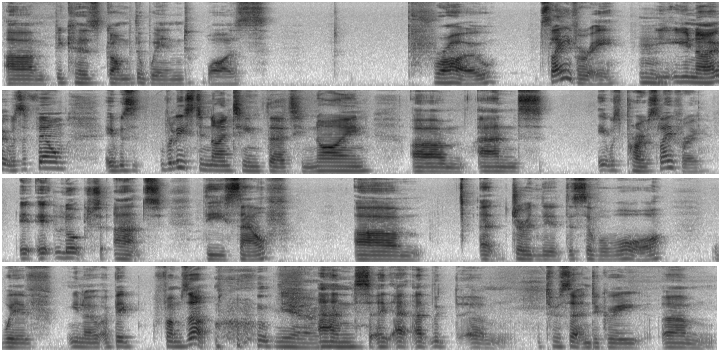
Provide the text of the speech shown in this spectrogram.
Um, because Gone with the Wind was pro slavery. Mm. Y- you know, it was a film. It was released in nineteen thirty nine, um, and it was pro slavery. It it looked at the South, um, at, during the the Civil War, with you know a big thumbs up. Yeah. and uh, at, at the um, to a certain degree, um,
